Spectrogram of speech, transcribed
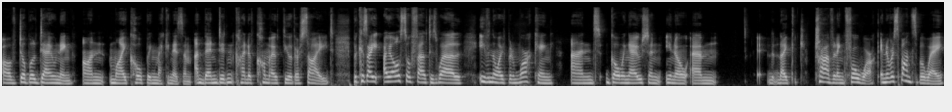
of double downing on my coping mechanism and then didn't kind of come out the other side. Because I, I also felt as well, even though I've been working and going out and, you know, um, like traveling for work in a responsible way,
